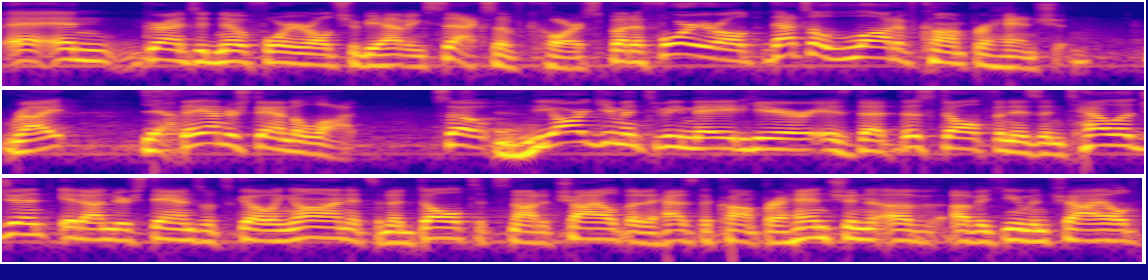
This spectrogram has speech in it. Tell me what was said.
and granted, no four year old should be having sex, of course, but a four year old, that's a lot of comprehension, right? Yeah. They understand a lot. So mm-hmm. the argument to be made here is that this dolphin is intelligent. It understands what's going on. It's an adult. It's not a child, but it has the comprehension of, of a human child.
